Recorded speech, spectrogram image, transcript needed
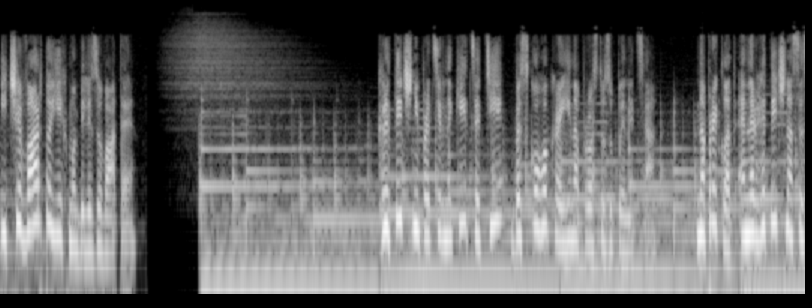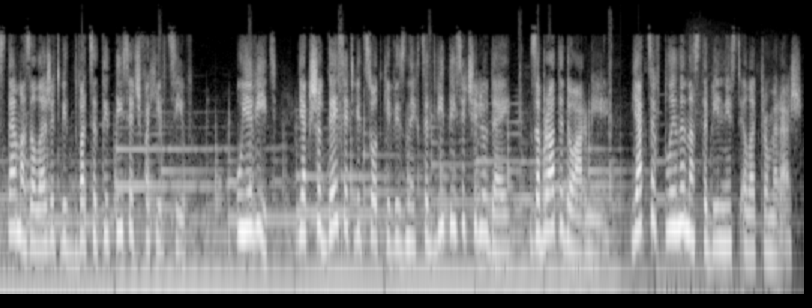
і чи варто їх мобілізувати. Критичні працівники це ті, без кого країна просто зупиниться. Наприклад, енергетична система залежить від 20 тисяч фахівців. Уявіть, якщо 10% із них це 2 тисячі людей забрати до армії, як це вплине на стабільність електромереж?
